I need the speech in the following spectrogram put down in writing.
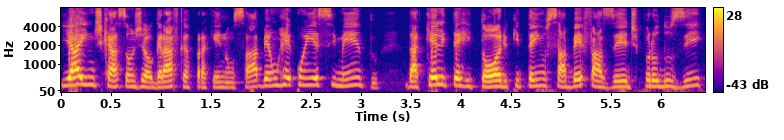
e a indicação geográfica, para quem não sabe, é um reconhecimento daquele território que tem o saber fazer de produzir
